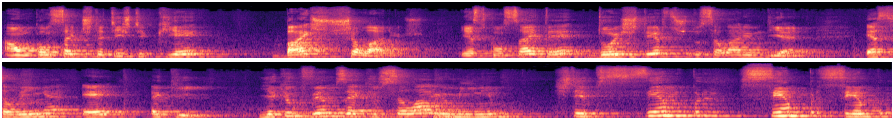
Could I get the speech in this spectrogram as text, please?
há um conceito estatístico que é baixos salários. Esse conceito é dois terços do salário mediano. Essa linha é aqui. E aquilo que vemos é que o salário mínimo esteve sempre, sempre, sempre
